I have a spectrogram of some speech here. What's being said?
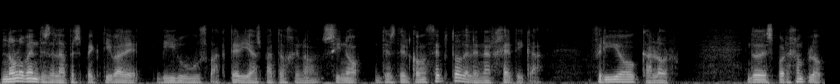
no lo ven desde la perspectiva de virus, bacterias, patógenos, sino desde el concepto de la energética, frío, calor. Entonces, por ejemplo,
